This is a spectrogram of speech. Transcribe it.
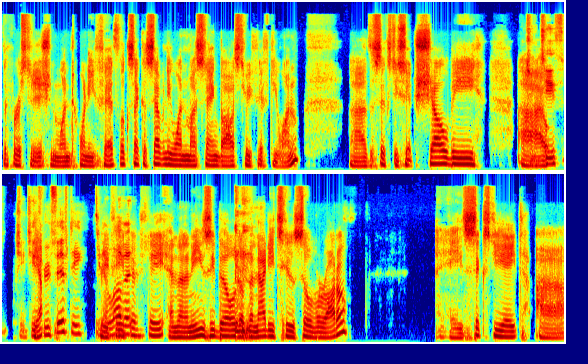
The first edition 125th looks like a 71 Mustang Boss 351. Uh, the 66 Shelby. Uh, GT, GT yep, 350. 350. And then an easy build of the 92 Silverado. A 68 uh,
